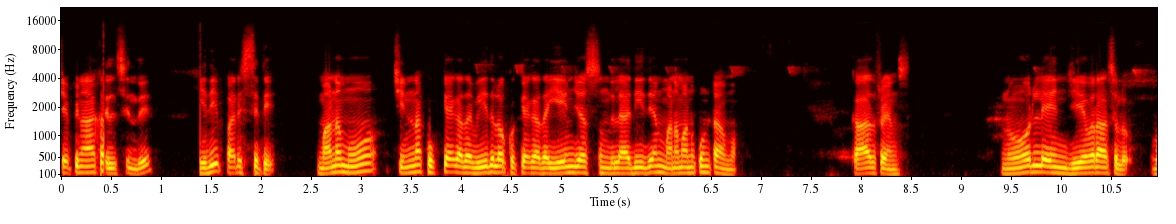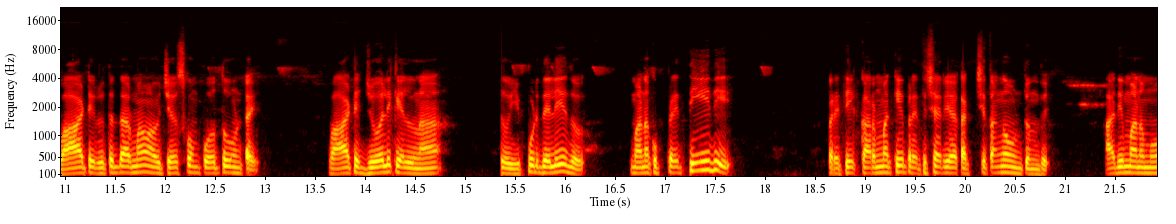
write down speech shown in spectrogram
చెప్పినాక తెలిసింది. ఇది పరిస్థితి. మనము చిన్న కుక్కే కదా వీధిలో కుక్కే కదా ఏం చేస్తుందిలే అది ఇది అని మనం అనుకుంటాము. కాదు ఫ్రెండ్స్ నోరు లేని జీవరాశులు వాటి ఋతుధర్మం అవి చేసుకొని పోతూ ఉంటాయి. వాటి జోలికి వెళ్ళినా ఇప్పుడు తెలియదు మనకు ప్రతీది ప్రతి కర్మకి ప్రతిచర్య ఖచ్చితంగా ఉంటుంది. అది మనము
